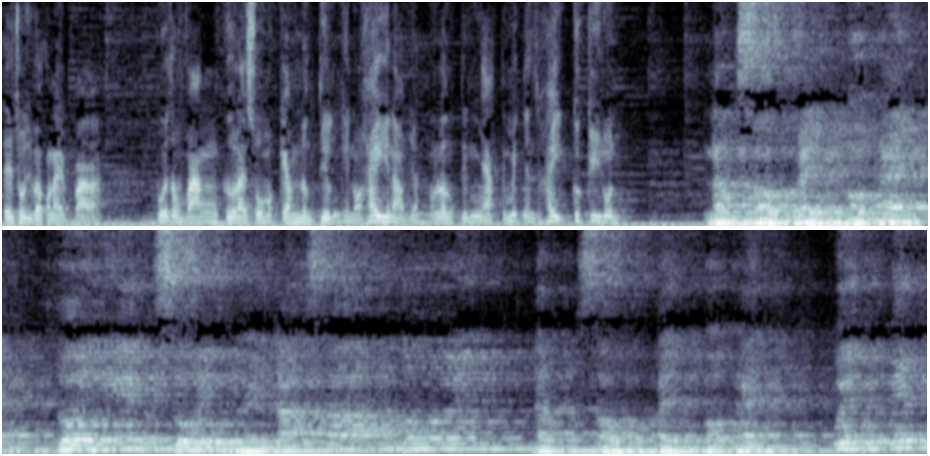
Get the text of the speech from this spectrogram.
e cho gì vào con này. Và với dòng vang cơ lai số mà kèm nâng tiếng thì nó hay như nào nhá? Nó nâng tiếng nhạc cái mic nên hay cực kỳ luôn. Năm sáu bảy một hai tôi biết rồi, người đã xa tôi. Năm sáu bảy một hai quên biết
